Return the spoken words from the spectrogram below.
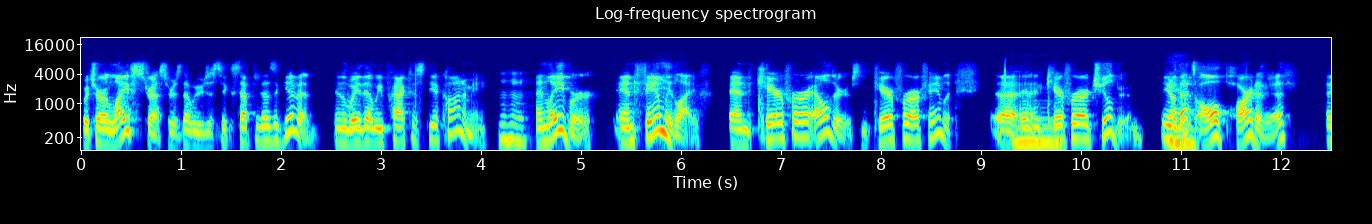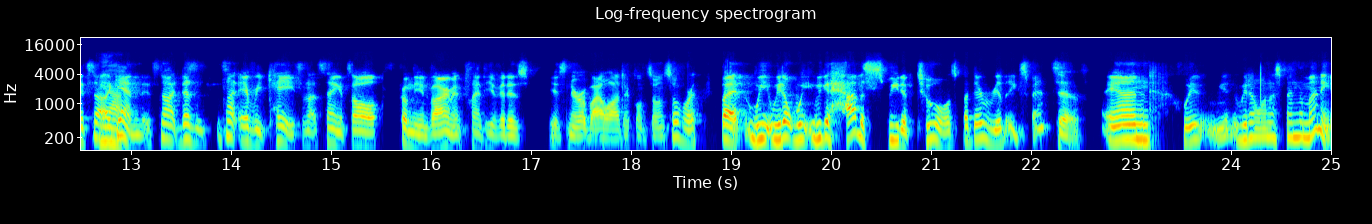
which are life stressors that we've just accepted as a given in the way that we practice the economy Mhm. and labor and family life and care for our elders and care for our family uh, and Mm. care for our children. You know Yeah. that's all part of it. It's not Yeah. again it's not doesn't it's not every case. I'm not saying it's all from the environment. Plenty of it is is neurobiological and so on and so forth. But we, we don't we, we could have a suite of tools but they're really expensive. And we, we, we don't want to spend the money.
